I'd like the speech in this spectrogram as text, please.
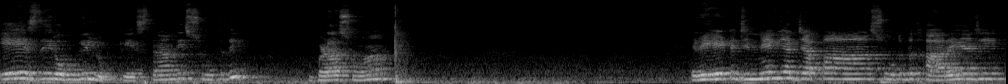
ਇਹ ਇਸ ਦੀ ਰਹੂਗੀ ਲੁੱਕ ਇਸ ਤਰ੍ਹਾਂ ਦੀ ਸੂਟ ਦੀ। ਬੜਾ ਸੋਹਣਾ। ਰੇਟ ਜਿੰਨੇ ਵੀ ਅੱਜ ਆਪਾਂ ਸੂਟ ਦਿਖਾ ਰਹੇ ਹਾਂ ਜੀ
